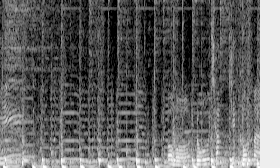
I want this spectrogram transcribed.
อีก โอ้โห หนูช่างคิดค้นมา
